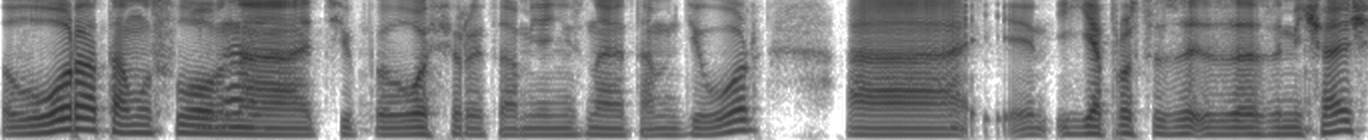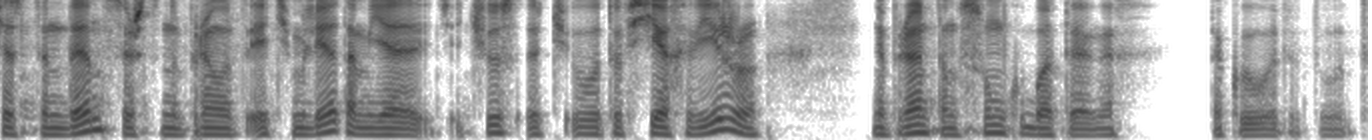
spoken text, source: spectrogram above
Лора там Да. условно, типа, лоферы там, я не знаю, там, Диор. А, и я просто за- за- замечаю сейчас тенденцию, что, например, вот этим летом я чувствую, вот у всех вижу, например, там сумку Ботега. Такую вот эту вот,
